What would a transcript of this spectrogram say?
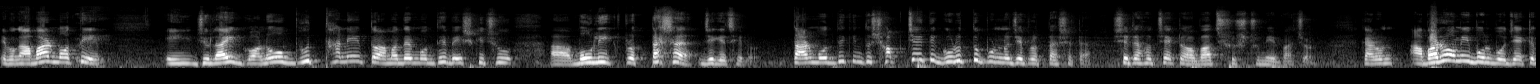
এবং আমার মতে, এই জুলাই গণ অভ্যুত্থানে তো আমাদের মধ্যে বেশ কিছু মৌলিক প্রত্যাশা জেগেছিল। তার মধ্যে কিন্তু সবচাইতে গুরুত্বপূর্ণ যে প্রত্যাশাটা, সেটা হচ্ছে একটা অবাধ সুষ্ঠু নির্বাচন। কারণ আবারও আমি বলব যে একটা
